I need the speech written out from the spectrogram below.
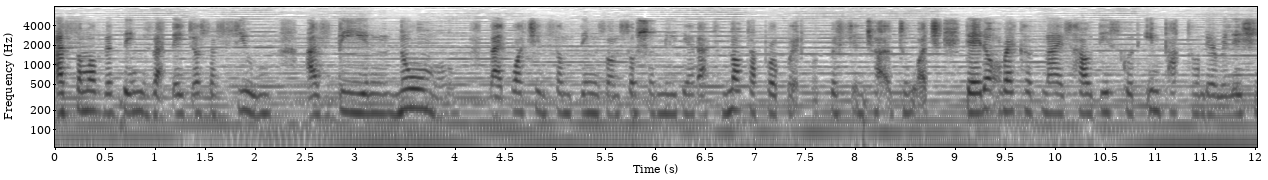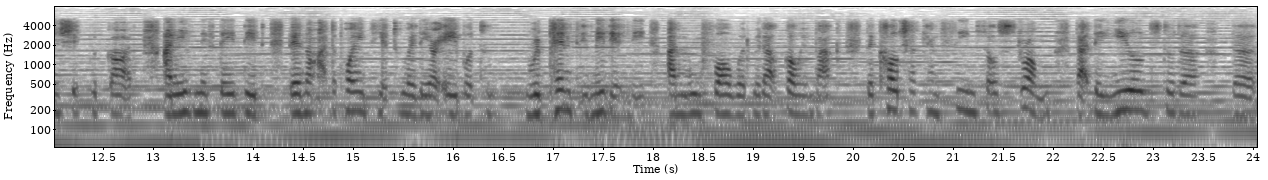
And some of the things that they just assume as being normal like watching some things on social media that's not appropriate for a Christian child to watch. They don't recognize how this could impact on their relationship with God. And even if they did, they're not at the point yet where they are able to repent immediately and move forward without going back. The culture can seem so strong that they yield to the, the,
